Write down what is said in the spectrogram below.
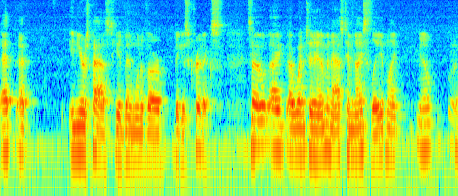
at at in years past. He had been one of our biggest critics." So I, I went to him and asked him nicely. I'm like, you know, uh,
